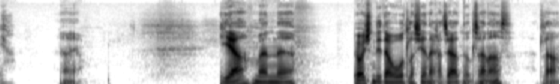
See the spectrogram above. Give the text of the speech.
Ja. Ja, ja. Ja, men uh, jag vet om det var åtla senare att säga nu till senast. Eller...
